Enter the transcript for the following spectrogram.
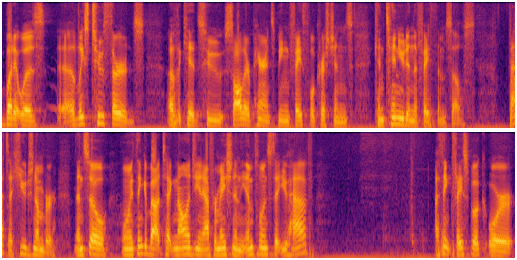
but it was at least two thirds of the kids who saw their parents being faithful Christians continued in the faith themselves. That's a huge number. And so when we think about technology and affirmation and the influence that you have, I think Facebook or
